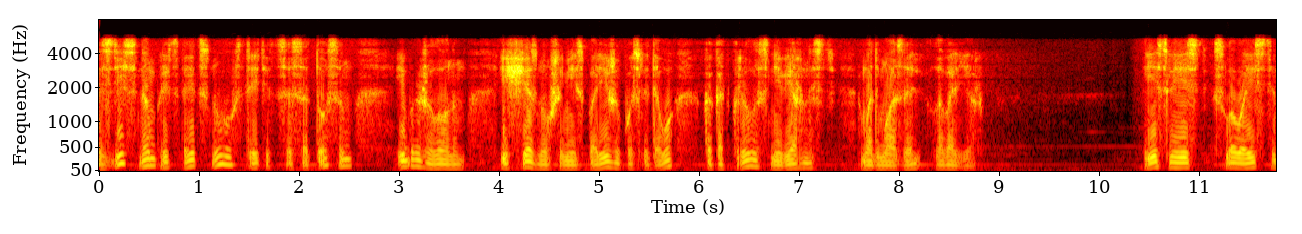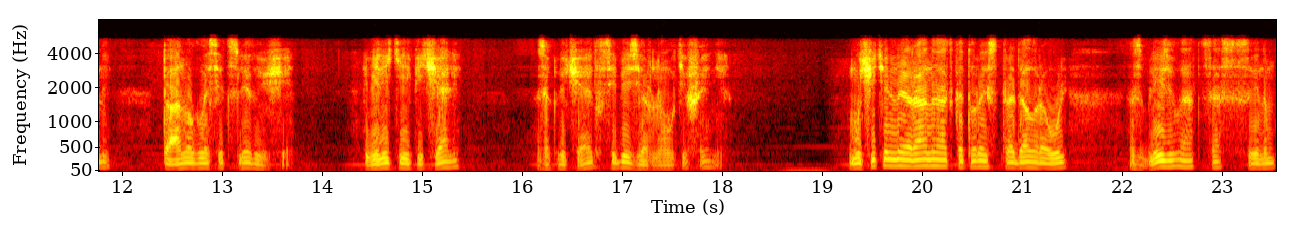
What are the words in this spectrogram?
Здесь нам предстоит снова встретиться с Атосом и Брожелоном, исчезнувшими из Парижа после того, как открылась неверность мадемуазель Лавальер. Если есть слово истины, то оно гласит следующее. Великие печали заключают в себе зерно утешения. Мучительная рана, от которой страдал Рауль, сблизила отца с сыном,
